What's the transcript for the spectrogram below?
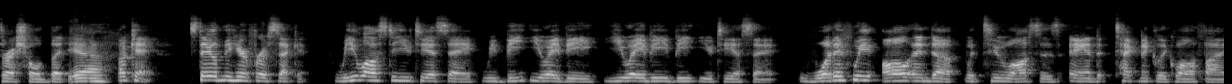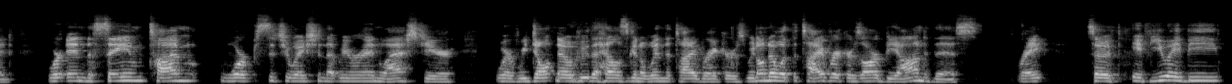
threshold. But yeah. Okay, stay with me here for a second. We lost to UTSA. We beat UAB. UAB beat UTSA. What if we all end up with two losses and technically qualified? We're in the same time warp situation that we were in last year, where we don't know who the hell is going to win the tiebreakers. We don't know what the tiebreakers are beyond this, right? So if, if UAB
